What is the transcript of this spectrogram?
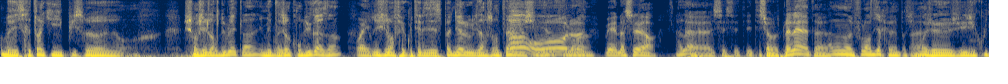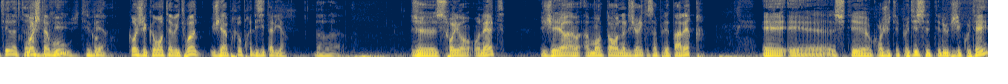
Ben, Il serait temps qu'ils puissent euh, changer leur doublette, là. Ils mettent des gens qui ont du gaz, hein. Oui. Je leur fais écouter les Espagnols ou les Argentins. Oh, les Chiliens, oh là là. Mais Nasser, Ah euh, c'était sur notre planète. Ah non, non, il faut leur dire quand même, parce que moi, j'ai j'ai écouté là. Moi, je t'avoue, quand, quand j'ai commenté avec toi, j'ai appris auprès des Italiens. Bah voilà. Je, soyons honnêtes, j'ai un, un mentor en Algérie qui s'appelait Tariq. Et, et, euh, c'était quand j'étais petit, c'était lui que j'écoutais.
